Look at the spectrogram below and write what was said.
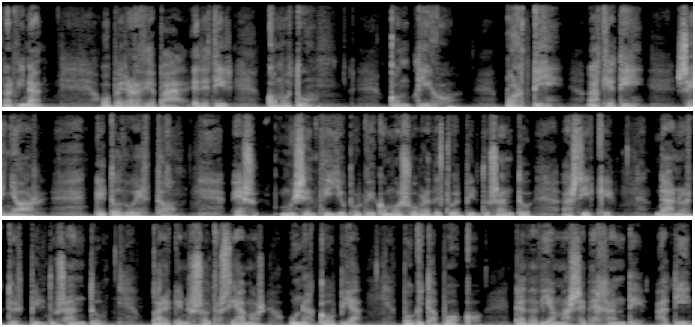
al final operar de paz, es decir, como tú, contigo, por ti, hacia ti, Señor, que todo esto es muy sencillo porque como es obra de tu Espíritu Santo, así que da nuestro Espíritu Santo para que nosotros seamos una copia, poquito a poco, cada día más semejante a ti,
